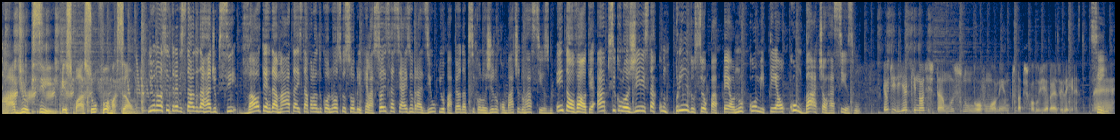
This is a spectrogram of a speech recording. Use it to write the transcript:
Rádio Psi, espaço formação. E o nosso entrevistado da Rádio Psi, Walter da Mata, está falando conosco sobre relações raciais no Brasil e o papel da psicologia no combate do racismo. Então, Walter, a psicologia está cumprindo o seu papel no comitê ao combate ao racismo? Eu diria que nós estamos num novo momento da psicologia brasileira. Sim. Né?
